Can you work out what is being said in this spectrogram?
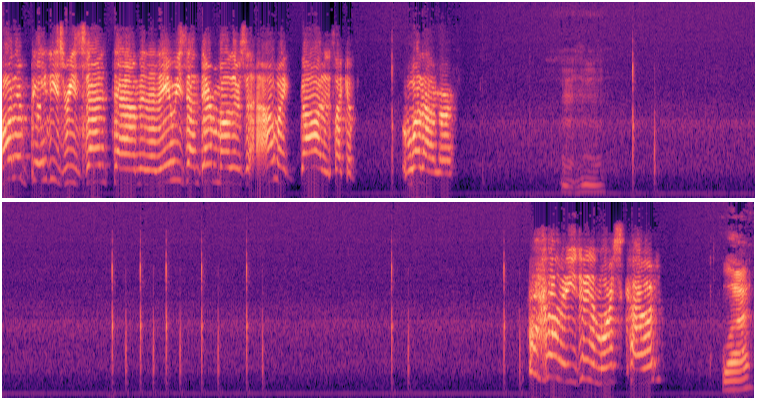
other babies resent them, and then they resent their mothers. And, oh my God, it's like a whatever. Mm-hmm. What the hell are you doing? The Morse code? What?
